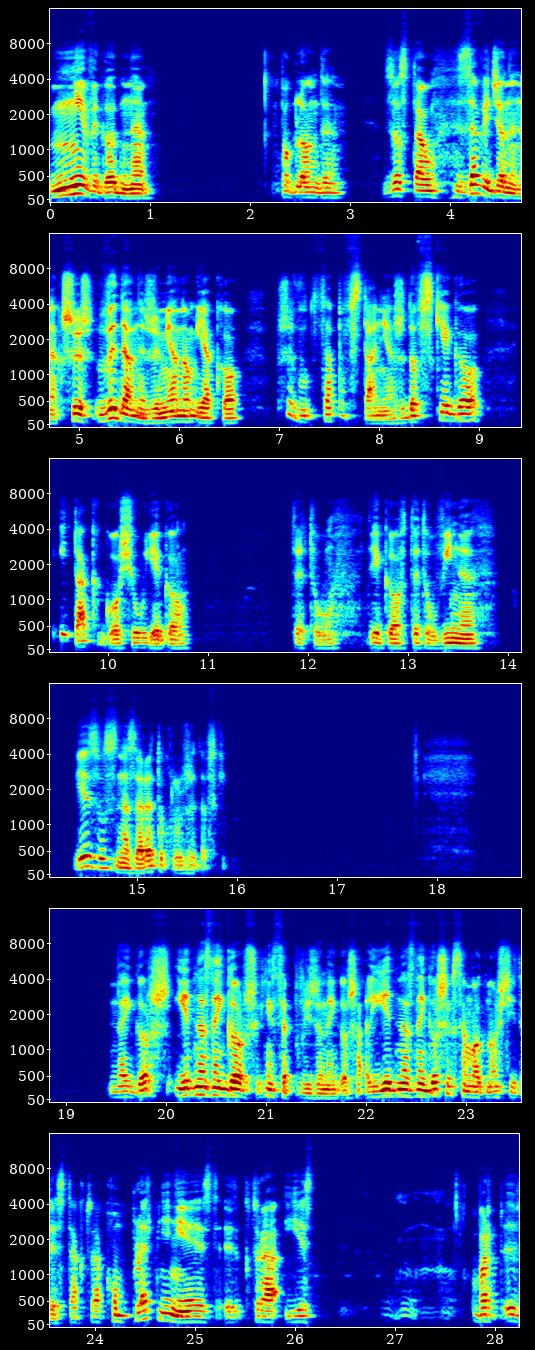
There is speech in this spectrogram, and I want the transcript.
niewygodne poglądy został zawiedziony na krzyż, wydany Rzymianom jako przywódca powstania żydowskiego i tak głosił jego tytuł, jego tytuł winy Jezus z Nazaretu, król żydowski. Jedna z najgorszych, nie chcę powiedzieć, że najgorsza, ale jedna z najgorszych samotności to jest ta, która kompletnie nie jest, y, która jest, mm,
